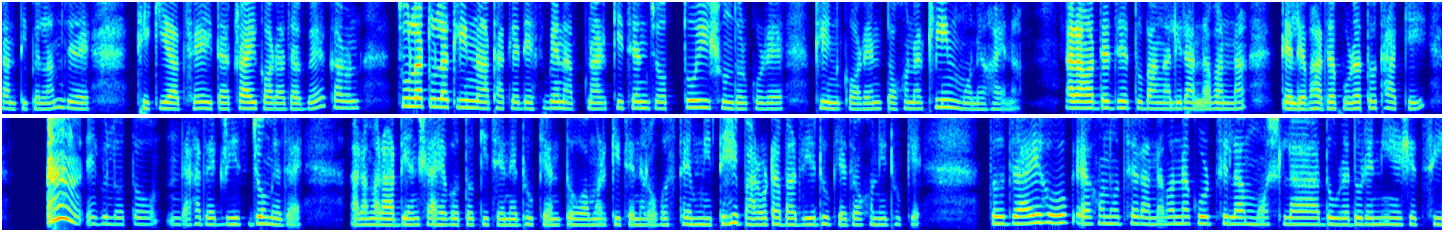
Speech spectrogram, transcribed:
শান্তি পেলাম যে, ঠিকই আছে, এটা ট্রাই করা যাবে। কারণ চুলা টুলা ক্লিন না থাকলে দেখবেন আপনার কিচেন যতই সুন্দর করে ক্লিন করেন, তখন আর ক্লিন মনে হয় না। আর আমাদের যেহেতু বাঙালি রান্নাবান্না, তেলে ভাজা পোড়া তো থাকেই, এগুলো তো দেখা যায় গ্রিস জমে যায়। আর আমার আদিয়ান সাহেবও তো কিচেনে ঢুকেন, তো আমার কিচেনের অবস্থা এমনিতেই বারোটা বাজিয়ে ঢুকে, যখনই ঢুকে। তো যাই হোক, এখন হচ্ছে রান্নাবান্না করছিলাম, মশলা দৌড়ে দৌড়ে নিয়ে এসেছি,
